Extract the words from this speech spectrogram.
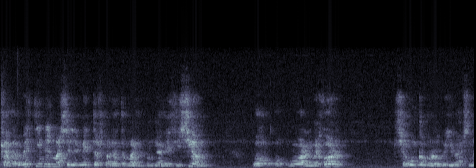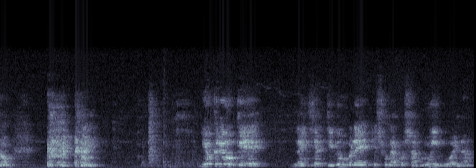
cada vez tienes más elementos para tomar una decisión. O, a lo mejor, según cómo lo vivas, ¿no? Yo creo que la incertidumbre es una cosa muy buena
